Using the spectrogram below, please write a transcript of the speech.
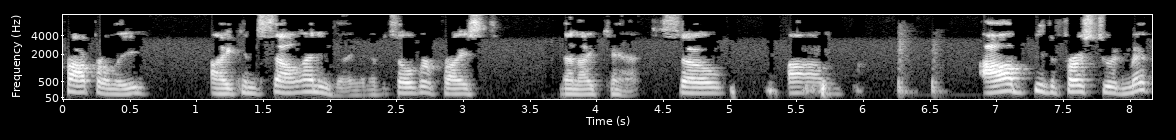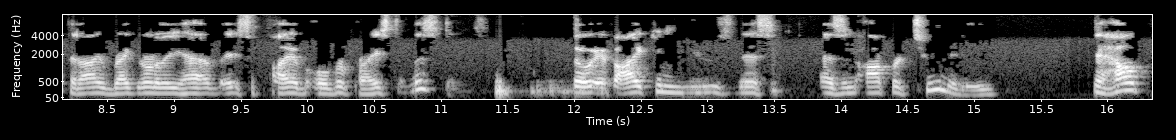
properly, I can sell anything. And if it's overpriced, then I can't. So um, I'll be the first to admit that I regularly have a supply of overpriced listings. So if I can use this as an opportunity to help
